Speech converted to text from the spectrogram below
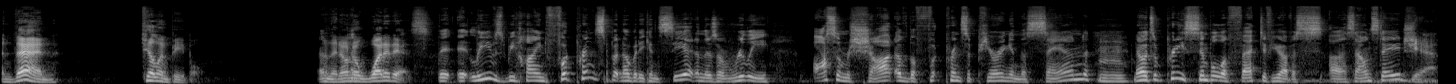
then killing people. And they don't know what it is. it, it leaves behind footprints, but nobody can see it. And there's a really awesome shot of the footprints appearing in the sand. Now it's a pretty simple effect if you have a soundstage. Yeah.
